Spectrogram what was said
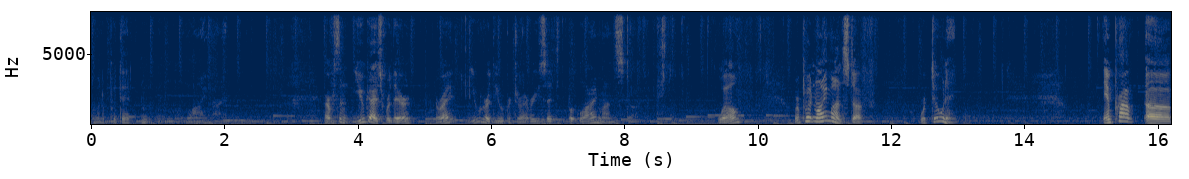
I'm gonna put that lime on it. Ever since you guys were there, right? You heard the Uber driver. He said put lime on stuff. Well, we're putting lime on stuff. We're doing it. Improv, uh,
